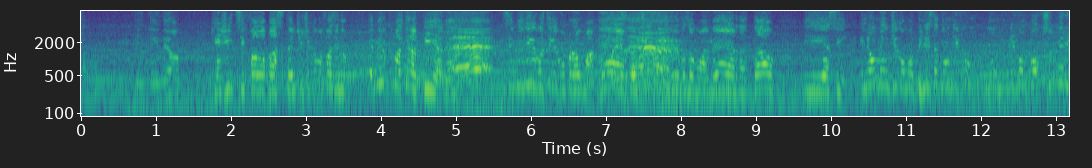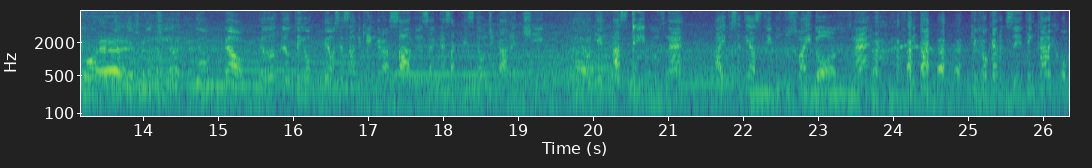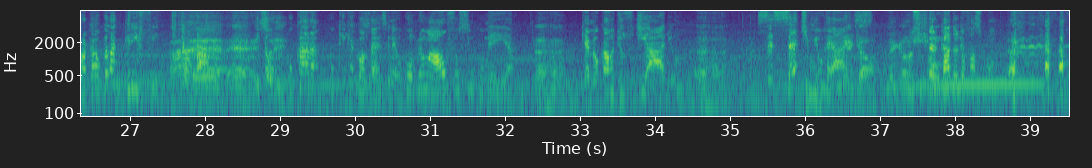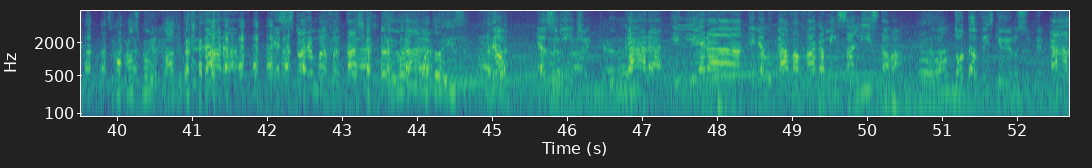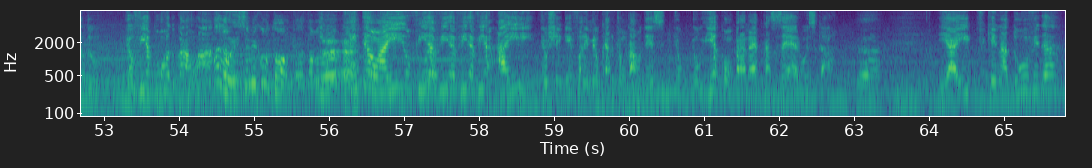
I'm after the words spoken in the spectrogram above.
entendeu? Que a gente se fala bastante, a gente acaba fazendo. É meio que uma terapia, né? É. Você me liga quando você quer comprar alguma merda, Pois eu te ligo é. quando você quer fazer alguma merda e tal. E assim, ele é um mendigo mobilista de um nível, num nível um pouco superior, É. tem que admitir, entendeu? Não, eu, eu tenho. Meu, você sabe que é engraçado essa, essa questão de carro antigo? É. Porque as tribos, né? Aí você tem as tribos dos vaidosos, né? Então, o que, que eu quero dizer? Tem cara que compra carro pela grife de Ah, carro. é, é, é isso então, o cara, que que acontece? né? Eu comprei uma Alfa 56, Aham, que é meu carro de uso diário, aham. por 17 mil reais. Legal, legal. No show. supermercado onde eu faço compra. Você comprou no supermercado, O cara, essa história é uma fantástica. você o nunca cara, contou isso. Não, é o seguinte, o cara, ele era. ele alugava a vaga mensalista lá. Aham. Toda vez que eu ia no supermercado, eu via a porra do carro lá. Ah não, isso você me contou, que ela tava no meu É. Então, aí eu via, via, via, via. Aí eu cheguei e falei, meu, eu quero ter um carro desse. Eu, eu ia comprar na época zero esse carro. É. E aí fiquei na dúvida,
